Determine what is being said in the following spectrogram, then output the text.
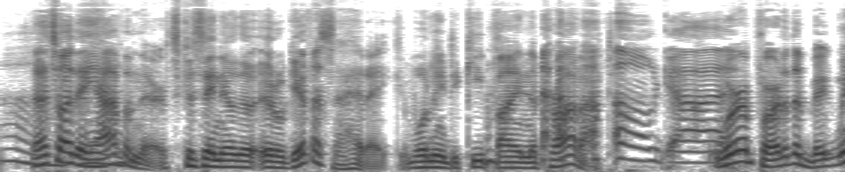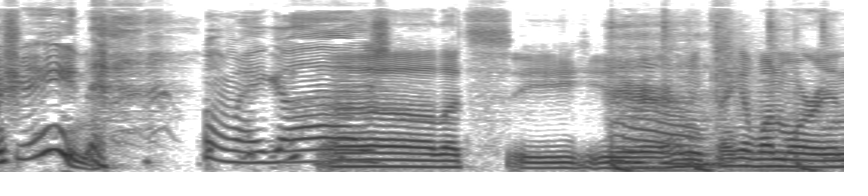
Oh, that's why they have them there. It's because they know that it'll give us a headache. We'll need to keep buying the product. Oh God! We're a part of the big machine. Oh my gosh. Uh, let's see here. Let me think of one more in.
